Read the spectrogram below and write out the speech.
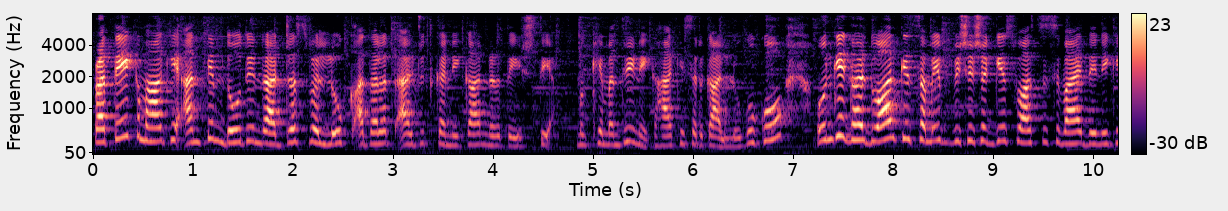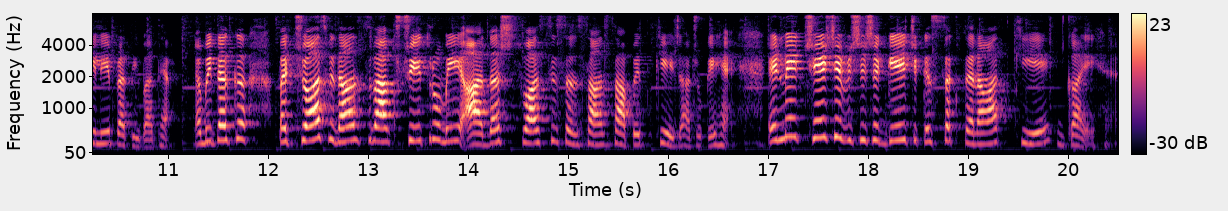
प्रत्येक माह के अंतिम दो दिन राजस्व लोक अदालत आयोजित करने का निर्देश दिया। मुख्यमंत्री ने कहा कि सरकार लोगों को उनके घर द्वार के समीप विशेषज्ञ स्वास्थ्य सेवाएँ देने के लिए प्रतिबद्ध है। अभी तक 50 विधानसभा क्षेत्रों में आदर्श स्वास्थ्य संस्थान स्थापित किए जा चुके हैं। इनमें में छह छह विशेषज्ञ चिकित्सक तैनात किए गए हैं।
